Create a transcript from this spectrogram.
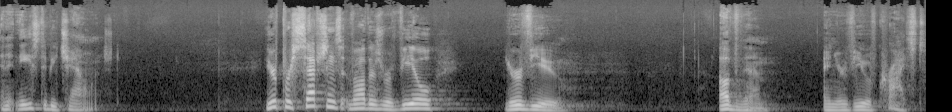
and it needs to be challenged. Your perceptions of others reveal your view of them and your view of Christ.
